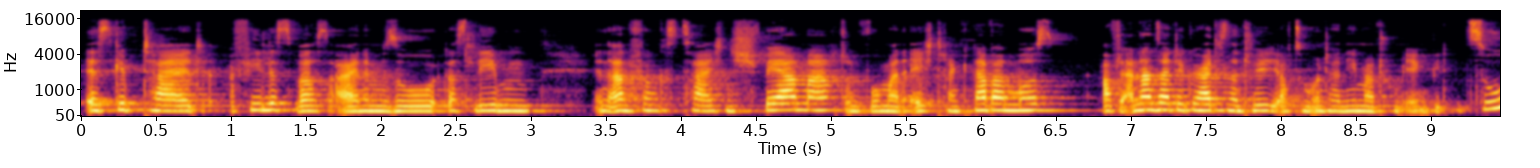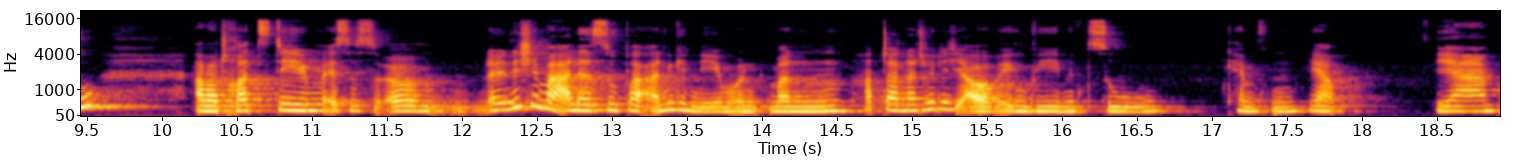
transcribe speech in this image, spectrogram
es gibt halt vieles, was einem so das Leben in Anführungszeichen schwer macht und wo man echt dran knabbern muss. Auf der anderen Seite gehört es natürlich auch zum Unternehmertum irgendwie dazu. Aber trotzdem ist es ähm, nicht immer alles super angenehm und man hat da natürlich auch irgendwie mit zu kämpfen, ja. Ja,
